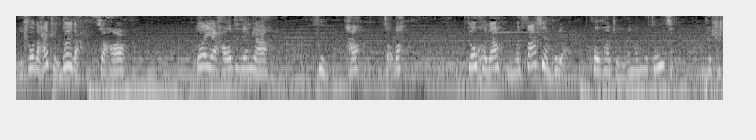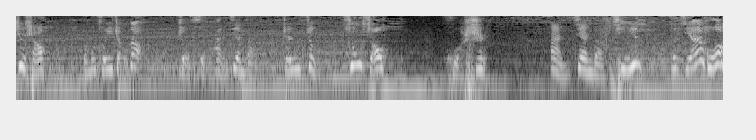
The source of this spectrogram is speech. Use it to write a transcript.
你说的还挺对的，小猴。对呀，猴子警长。哼，好，走吧。有可能我们发现不了破坏者联盟的踪迹，但是至少我们可以找到这次案件的真正凶手，或是案件的起因和结果。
